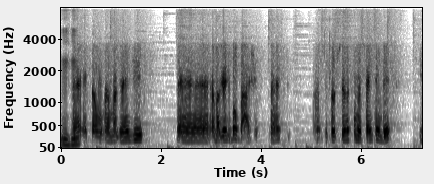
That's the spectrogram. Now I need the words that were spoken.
Uhum. Né? Então é uma grande é, é, uma grande bobagem. Né? As pessoas precisam começar a entender que,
